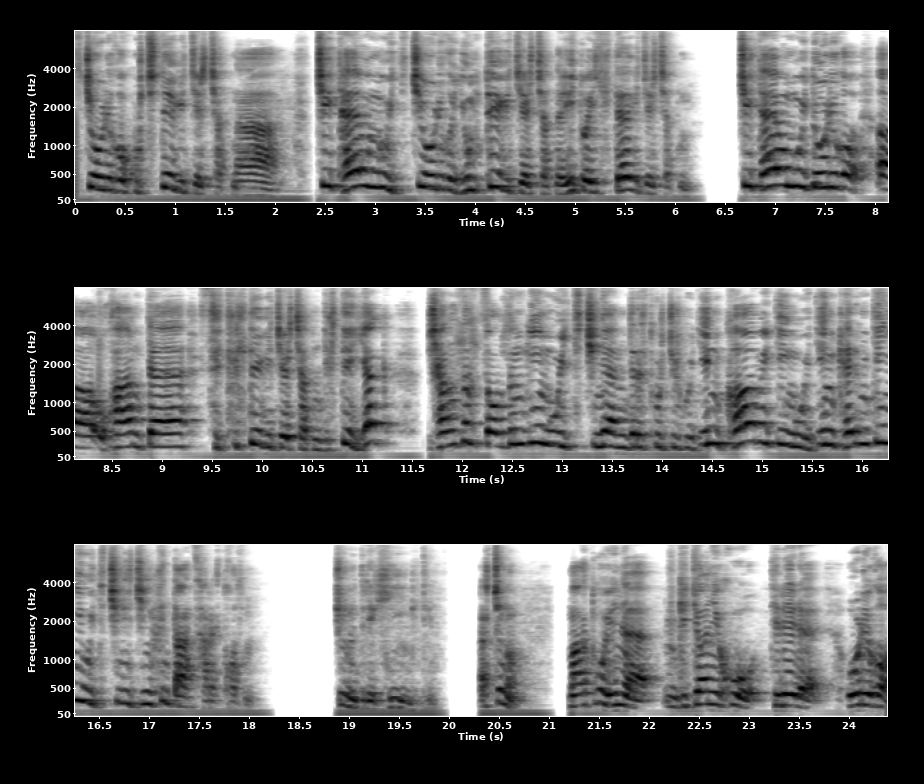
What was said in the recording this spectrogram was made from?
чи өөрийгөө хүчтэй гэж ярьж чаднаа. Чи тайван үед чи өөрийгөө юмтэй гэж ярьж чаднаа. Эд баялагтай гэж ярьж чадна. Чи тайван үед өөрийгөө ухаантай, сэтгэлтэй гэж ярьж чадна. Гэхдээ яг шаналл зовлонгийн үед чиний амьдралд хүрч ирэх үед энэ ковидын үед энэ карантины үед чиний жинхэнэ даац харагдах болно. Чи өнөөдөр хийн гэдэг юм. Харж байна уу? Магадгүй энэ Гидеоны хүү тэрээр өөрийгөө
